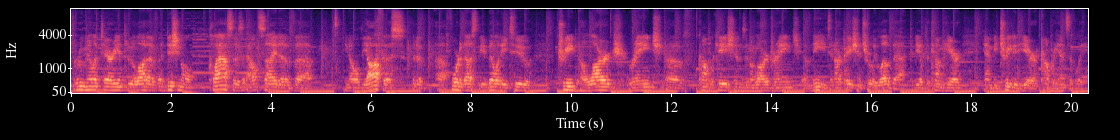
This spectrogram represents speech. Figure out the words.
through military and through a lot of additional classes outside of uh, you know the office that have uh, afforded us the ability to treat a large range of complications and a large range of needs and our patients really love that to be able to come here and be treated here comprehensively.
